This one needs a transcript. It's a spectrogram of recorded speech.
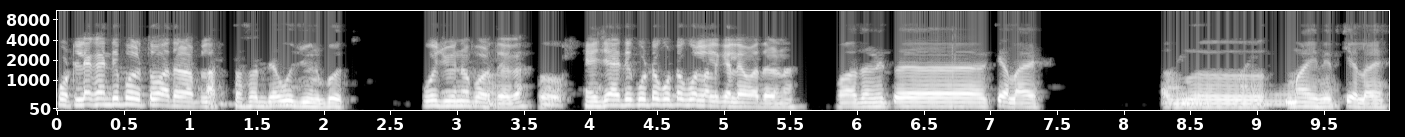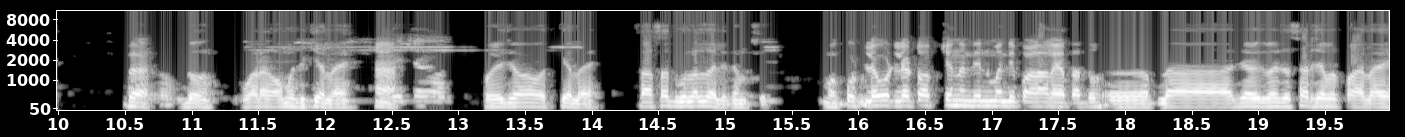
कुठल्या खांदी पळतो वादळ आपला? आता सध्या उजवीन बघ उजवीनं पळतोय का? हो. ह्याच्या आधी कुठं कुठं गोलाल केल्या वादळनं? वादळीत केलाय. अजून माहिनीत केलाय. बर. दोन वडगावमध्ये केलाय. हा. फळेच्या गावात केलाय. सहा सात गुलाल झाले आमचे. मग कुठल्या कुठल्या टॉपच्या नंदींमध्ये पळाला आता तो अं, आपला जावेद सरजावर पळालाय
